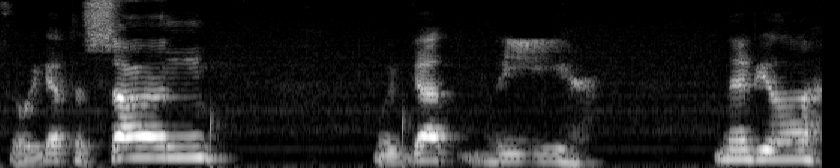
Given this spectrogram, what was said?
So we got the sun, we've got the nebula.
